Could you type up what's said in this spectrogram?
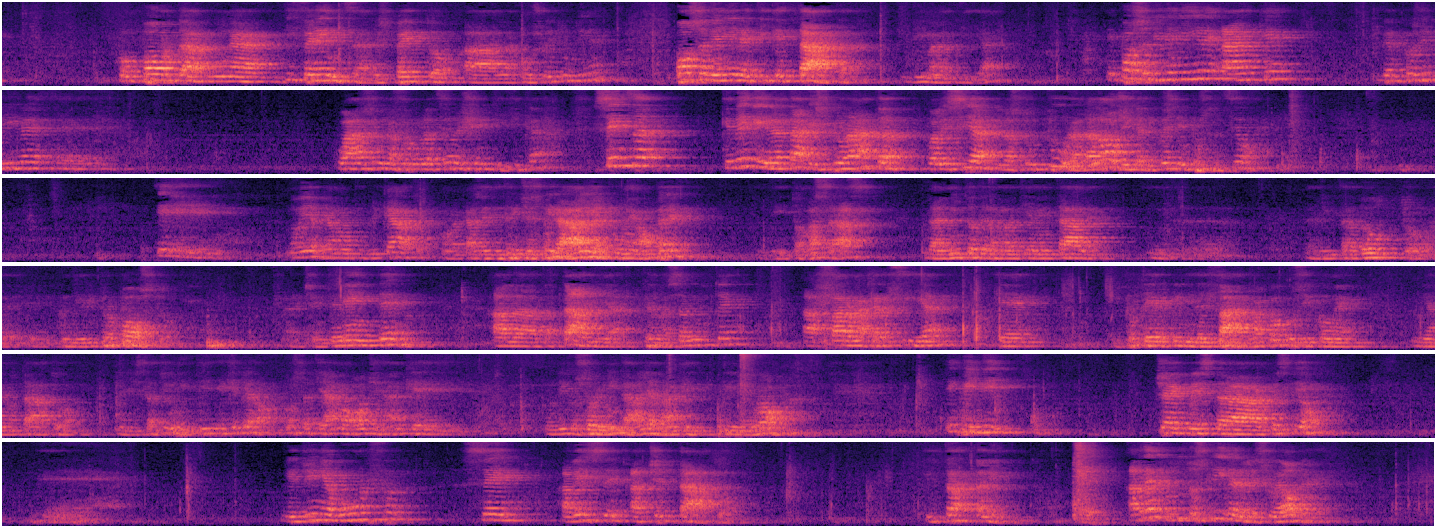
comporta una differenza rispetto alla consuetudine possa venire etichettata di malattia e possa divenire anche, per così dire, eh, quasi una formulazione scientifica, senza che venga in realtà esplorata quale sia la struttura, la logica di questa impostazione. E noi abbiamo pubblicato con la casa editrice Spirali alcune opere di Thomas Sass, dal mito della malattia mentale ritradotto e quindi riproposto recentemente alla battaglia per la salute, a farmacrazia, che è il potere quindi del farmaco, così come lui ha notato e che però constatiamo oggi anche, non dico solo in Italia, ma anche qui in Europa. E quindi c'è questa questione Virginia Woolf se avesse accettato il trattamento avrebbe potuto scrivere le sue opere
